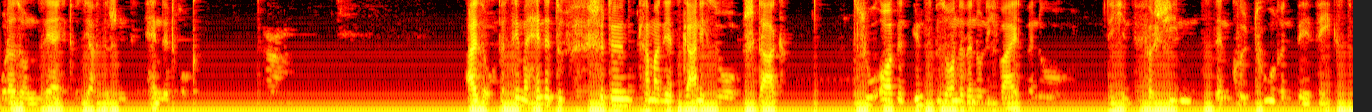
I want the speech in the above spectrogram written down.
Oder so einen sehr enthusiastischen Händedruck. Also, das Thema Händeschütteln kann man jetzt gar nicht so stark zuordnen, insbesondere wenn du nicht weißt, wenn du dich in verschiedensten Kulturen bewegst.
